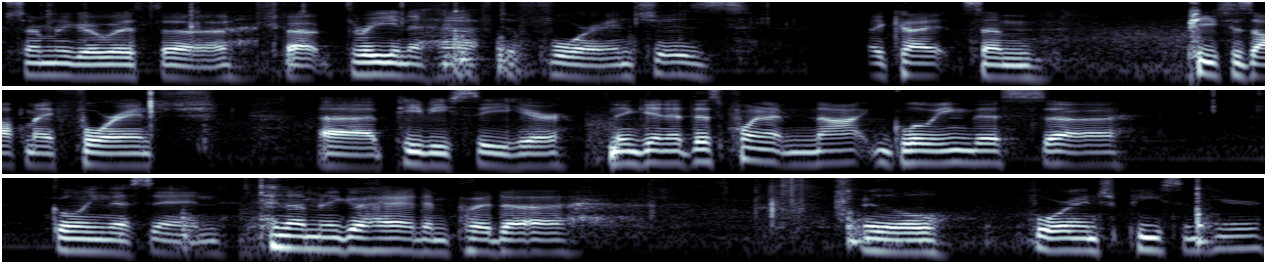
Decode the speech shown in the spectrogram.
So I'm gonna go with uh, about three and a half to four inches. I cut some pieces off my four inch uh, PVC here. And again, at this point, I'm not gluing this, uh, gluing this in. And I'm gonna go ahead and put uh, a little four inch piece in here.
